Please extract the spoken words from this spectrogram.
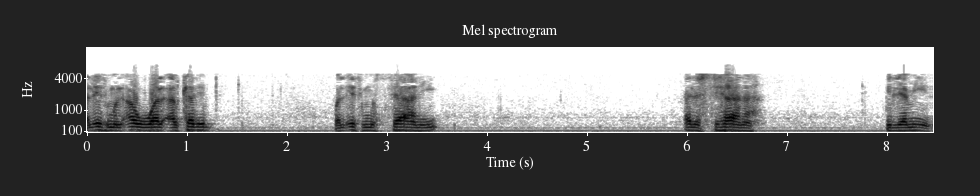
الإثم الأول الكذب والإثم الثاني الاستهانة. باليمين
